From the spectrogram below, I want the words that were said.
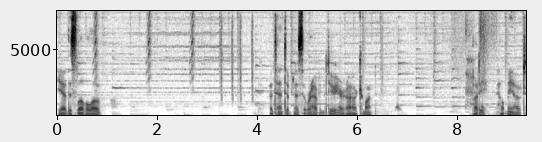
Yeah, this level of attentiveness that we're having to do here. Uh, come on. Buddy, help me out.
